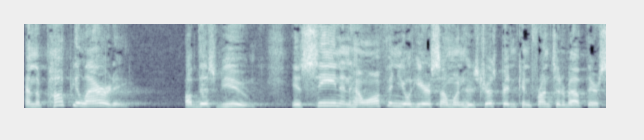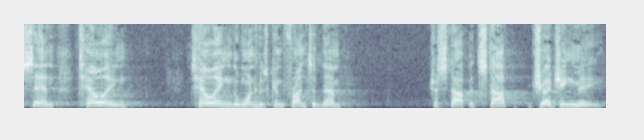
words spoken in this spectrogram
And the popularity of this view is seen in how often you'll hear someone who's just been confronted about their sin telling, telling the one who's confronted them, just stop it. Stop judging me.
